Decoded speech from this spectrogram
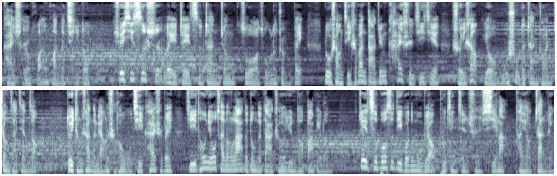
开始缓缓地启动。薛西斯是为这次战争做足了准备，陆上几十万大军开始集结，水上有无数的战船正在建造。堆成山的粮食和武器开始被几头牛才能拉得动的大车运到巴比伦。这次波斯帝国的目标不仅仅是希腊，他要占领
